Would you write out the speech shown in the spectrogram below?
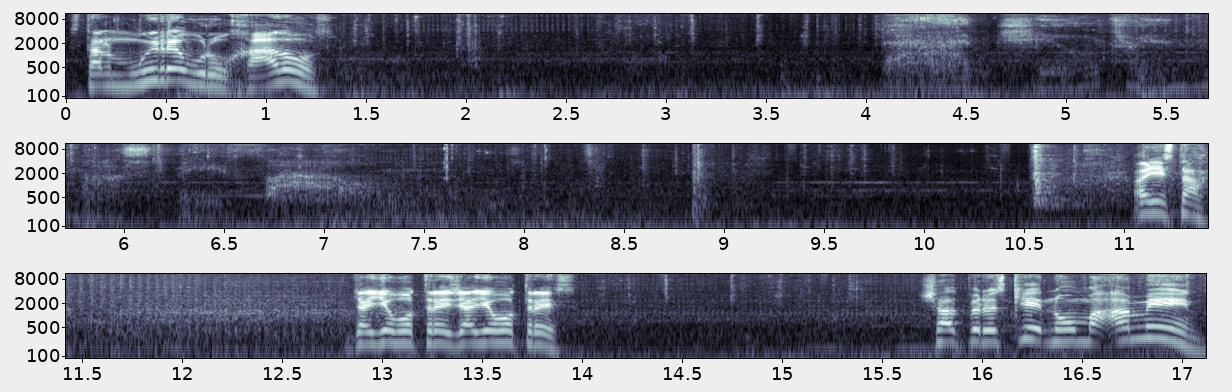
Están muy rebrujados. Ahí está. Ya llevo tres, ya llevo tres. Chat, pero es que no mamen.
